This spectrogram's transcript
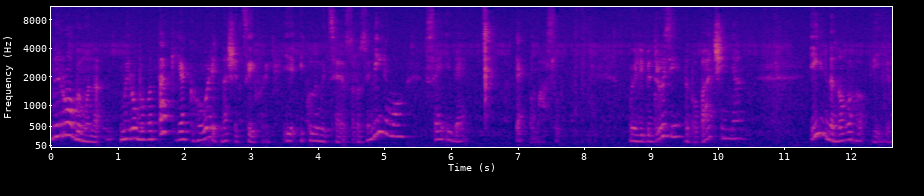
ми, робимо, ми робимо так, як говорять наші цифри. І, і коли ми це зрозуміємо, все йде як по маслу. Мої любі друзі, до побачення і до нового відео.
